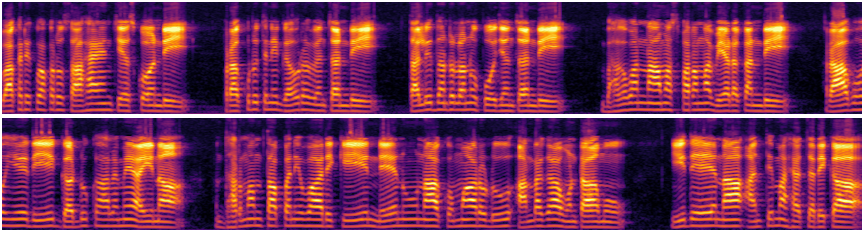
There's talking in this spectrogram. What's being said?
ఒకరికొకరు సహాయం చేసుకోండి. ప్రకృతిని గౌరవించండి. తల్లిదండ్రులను పూజించండి. భగవన్నామస్మరణ వేడకండి. రాబోయేది గడ్డు కాలమే అయినా ధర్మం తప్పని వారికి నేను నా కుమారుడు అండగా ఉంటాము. ఇదే నా అంతిమ హెచ్చరిక.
